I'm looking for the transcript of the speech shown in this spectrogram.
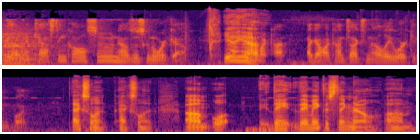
We're gonna be having a casting call soon. How's this gonna work out? Yeah, I yeah. got my con- I got my contacts in LA working, but Excellent, excellent. Um, well, they they make this thing now. Um,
